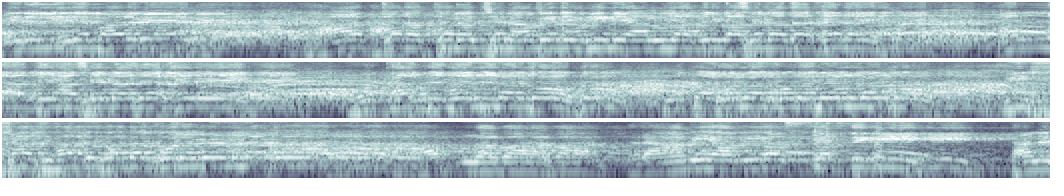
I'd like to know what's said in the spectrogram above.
মেনে নিতে পারবেন? হাত যারা তুলেছেন, আমি দেখিনি, আল্লাহ দেখছে না দেখে আল্লাহ দেখছে না দেখে। দেবেন না তো প্রতারণা করবেন না তো বিশ্বাসঘাতকতা করবেন না তো আপনারা তাহলে আমি আপনার তাহলে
